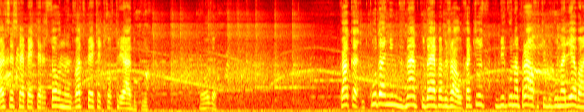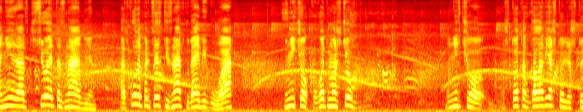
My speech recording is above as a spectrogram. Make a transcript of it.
Полицейский опять арестован и 25 очков триаду плюс. Володов. Как, откуда они знают, куда я побежал? Хочу бегу направо, хочу бегу налево, они а, все это знают, блин. Откуда полицейские знают, куда я бегу, а? У них что, какой-то, может, что... У них что, что-то в голове, что ли, что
